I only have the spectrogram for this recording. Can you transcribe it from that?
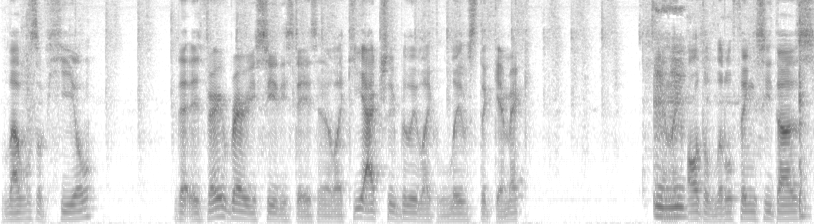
levels of heel that is very rare you see these days, and like he actually really like lives the gimmick, and like all the little things he does,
